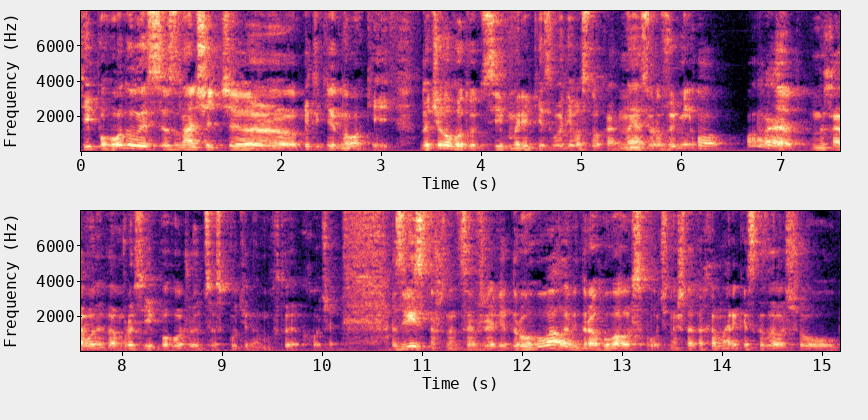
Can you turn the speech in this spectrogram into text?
Ті погодились, значить, е, і такі, ну окей. До чого тут ці моряки з Владивостока не зрозуміло, але нехай вони там в Росії погоджуються з Путіним, хто як хоче. Звісно ж, на це вже відреагували. Відреагували в Сполучених Штатах Америки, сказали, що у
